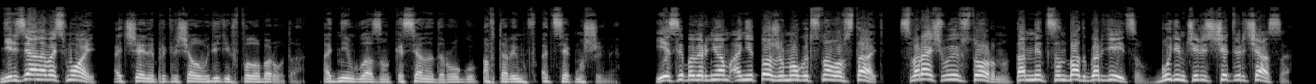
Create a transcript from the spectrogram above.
«Нельзя на восьмой!» – отчаянно прикричал водитель в полоборота, одним глазом кося на дорогу, а вторым в отсек машины. Если повернем, они тоже могут снова встать. Сворачиваю в сторону. Там медсанбат гвардейцев. Будем через четверть часа.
